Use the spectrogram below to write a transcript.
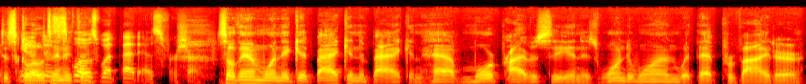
disclose, you know, disclose what that is for sure. So then, when they get back in the back and have more privacy and is one to one with that provider,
